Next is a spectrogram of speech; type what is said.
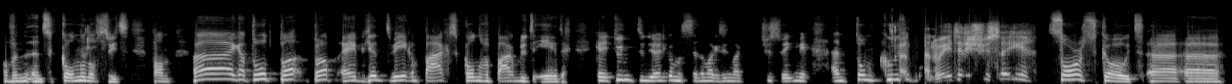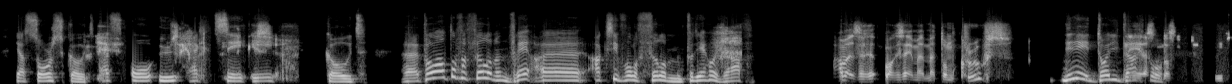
of een, een seconde of zoiets. Van, hij gaat dood, plop. Hij begint weer een paar seconden of een paar minuten eerder. Ik heb je toen, toen die uitkwam in de cinema gezien, maar ik weet niet meer. En Tom Cruise, En, en hoe heet juist zeggen? Source Code. ja, Source Code. Nee. S-O-U-R-C-E Ja. Code. Eh, ik vond het wel een toffe film. Een vrij actievolle film. Ik vond die echt wel gaaf. Ah, maar zeg- wat zei met, met Tom Cruise? Nee, nee, Donnie Nee, Darko. dat is, dat is-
